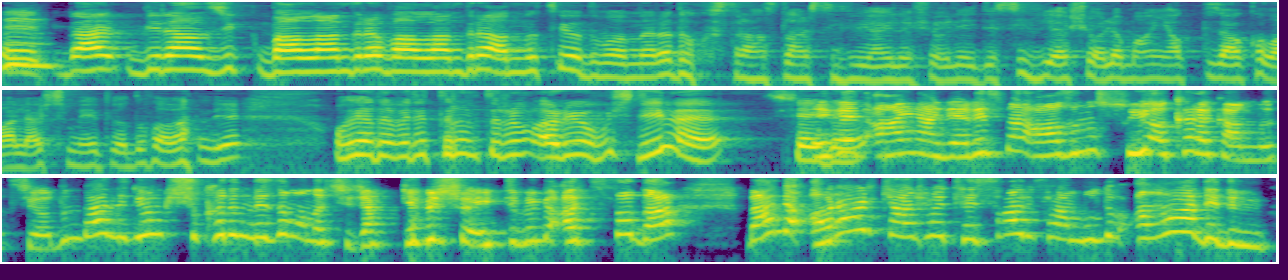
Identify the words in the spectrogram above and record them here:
Evet, ben birazcık ballandıra ballandıra anlatıyordum onlara. Dokuz translar Silvia ile şöyleydi. Silvia şöyle manyak güzel kolaylaştırma yapıyordu falan diye. Oya da böyle tırım tırım arıyormuş değil mi? Şeyde. Evet, aynen. Ya resmen ağzının suyu akarak anlatıyordun. Ben de diyorum ki şu kadın ne zaman açacak ya şu eğitimi bir açsa da ben de ararken şöyle tesadüfen buldum. Aha dedim.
